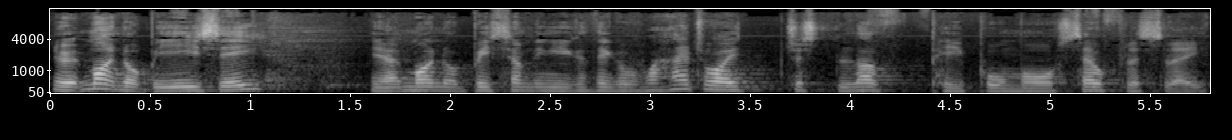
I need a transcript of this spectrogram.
You know, it might not be easy, you know, it might not be something you can think of, well, how do I just love people more selflessly?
